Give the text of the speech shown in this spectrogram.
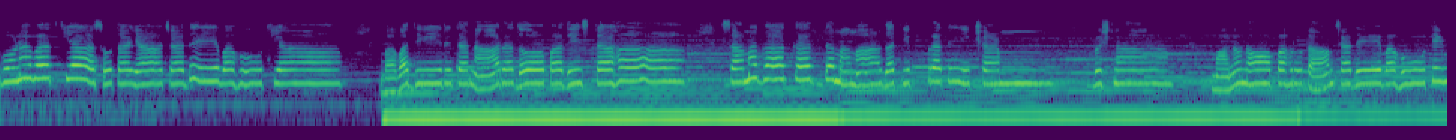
गुणवत्या सुतया च देवहूत्या। भवदीरितनारदोपदिष्टः समगात्कर्दममागतिप्रतीक्षम् कृष्णा मनुनोपहृतां च देवहूतिं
